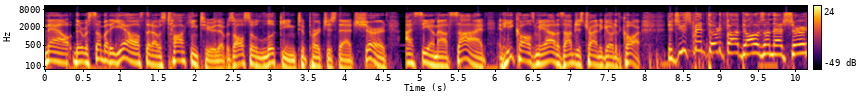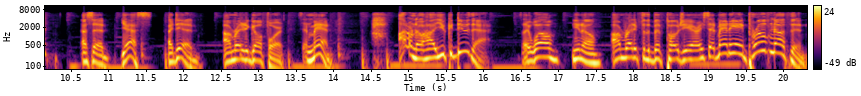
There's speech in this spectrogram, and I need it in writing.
Now, there was somebody else that I was talking to that was also looking to purchase that shirt. I see him outside and he calls me out as I'm just trying to go to the car. Did you spend $35 on that shirt? I said, Yes, I did. I'm ready to go for it. I said, Man, I don't know how you could do that. Say, well, you know, I'm ready for the Biff Poggi era. He said, man, he ain't proved nothing.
